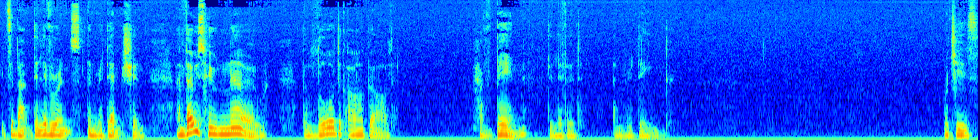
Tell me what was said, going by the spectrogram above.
it's about deliverance and redemption. And those who know the Lord our God have been delivered and redeemed. Which is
